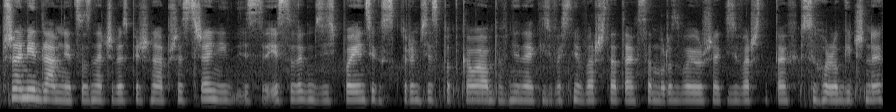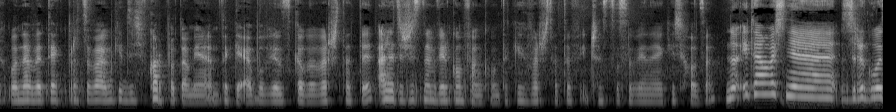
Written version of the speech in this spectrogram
przynajmniej dla mnie co znaczy bezpieczna przestrzeń jest, jest to tak gdzieś pojęcie, z którym się spotkałam pewnie na jakichś właśnie warsztatach samorozwoju, czy jakichś warsztatach psychologicznych, bo nawet jak pracowałam kiedyś w korpo, to miałam takie obowiązkowe warsztaty, ale też jestem wielką fanką takich warsztatów i często sobie na jakieś chodzę. No i tam właśnie z reguły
